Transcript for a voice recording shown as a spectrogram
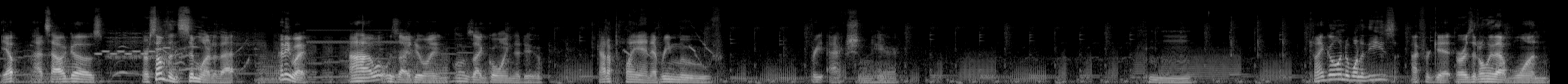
Yep, that's how it goes. Or something similar to that. Anyway, uh, what was I doing? What was I going to do? Gotta plan every move. Every action here. Hmm. Can I go into one of these? I forget. Or is it only that one?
